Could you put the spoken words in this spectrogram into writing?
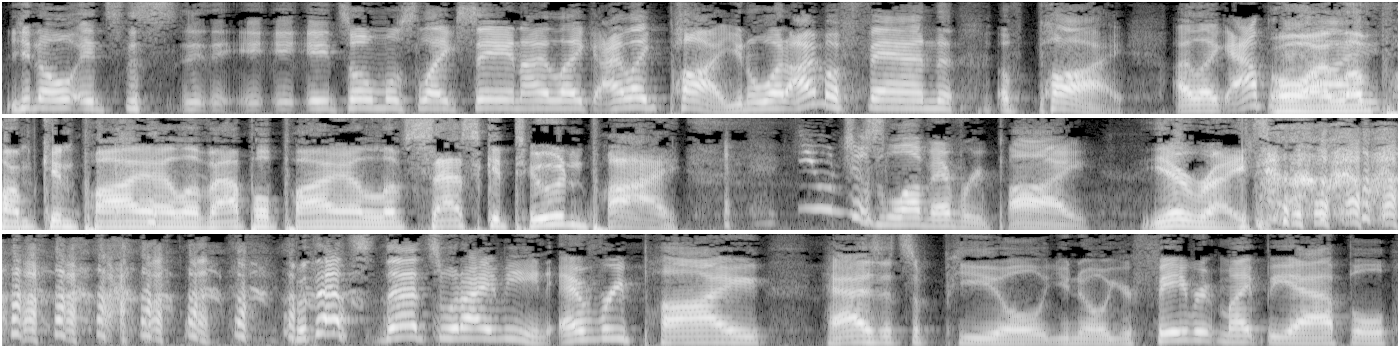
You know, it's this. It, it, it's almost like saying I like I like pie. You know what? I'm a fan of pie. I like apple. Oh, pie. I love pumpkin pie. I love apple pie. I love Saskatoon pie. You just love every pie. You're right. but that's that's what I mean. Every pie has its appeal. You know, your favorite might be apple,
